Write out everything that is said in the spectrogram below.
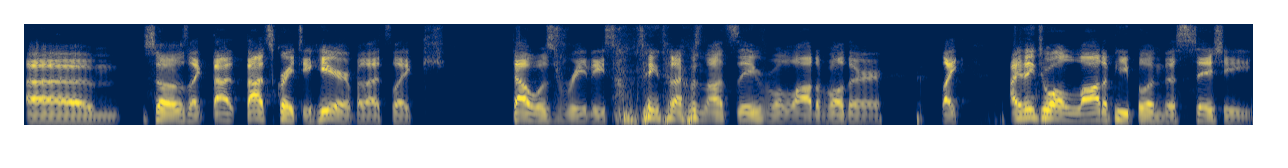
Um, so I was like, that that's great to hear, but that's like that was really something that I was not seeing from a lot of other like I think to a lot of people in this city,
